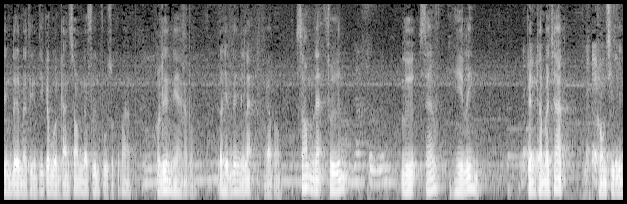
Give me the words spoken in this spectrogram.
ถึงเดินมาถึงที่กระบวนการซ่อมและฟื้นฟูสุขภาพ เพราะเรื่องนี้ครับผมเราเห็นเรื่องนี้แหละครับผมซ่อมและฟื้น หรือ self healing เป็นธรรมชาติของชีวิต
